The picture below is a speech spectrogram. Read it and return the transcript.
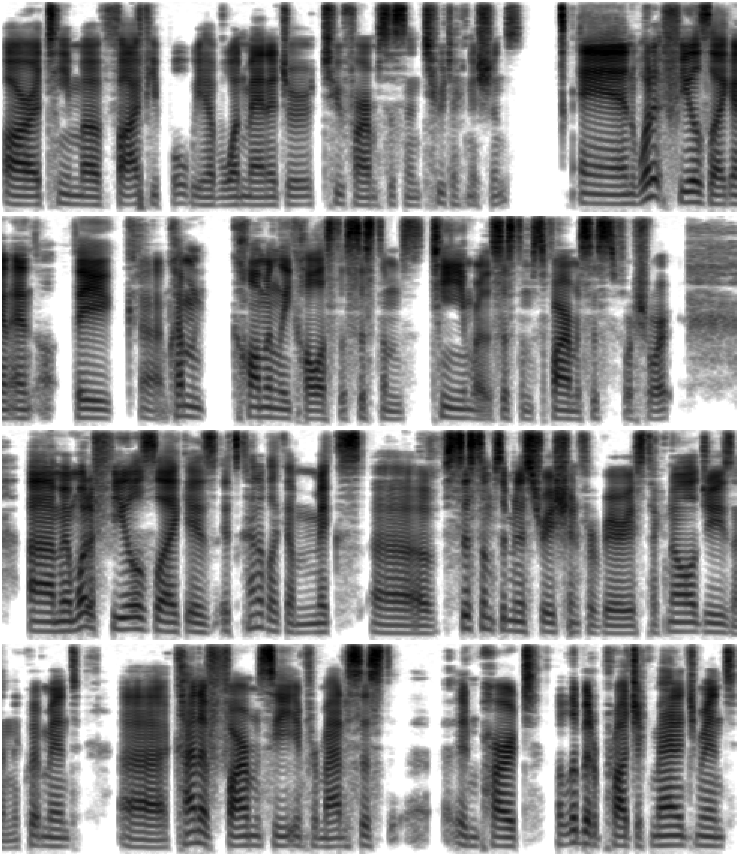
are a team of five people. We have one manager, two pharmacists, and two technicians. And what it feels like, and, and they uh, commonly call us the systems team or the systems pharmacists for short. Um, and what it feels like is it's kind of like a mix of systems administration for various technologies and equipment, uh, kind of pharmacy informaticist uh, in part, a little bit of project management,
